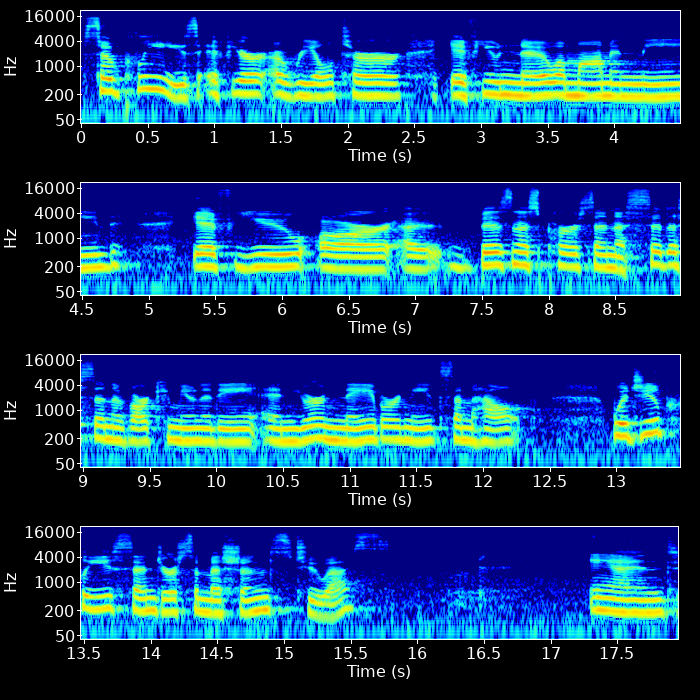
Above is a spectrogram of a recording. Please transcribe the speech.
So please, if you're a realtor, if you know a mom in need, if you are a business person, a citizen of our community, and your neighbor needs some help, would you please send your submissions to us? And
